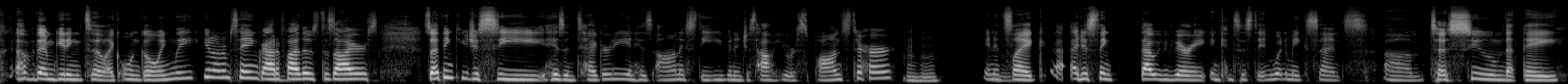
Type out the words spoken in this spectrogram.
of them getting to like ongoingly, you know what I'm saying, gratify those desires. So I think you just see his integrity and his honesty even in just how he responds to her. Mm-hmm. And it's like I- I just think that would be very inconsistent and wouldn't make sense um, to assume that they,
